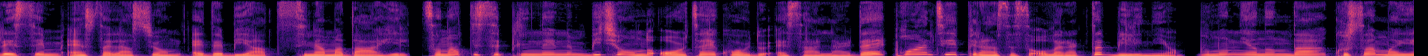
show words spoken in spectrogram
Resim, enstalasyon, edebiyat, sinema dahil sanat disiplinlerinin birçoğunda ortaya koyduğu eserlerde Puantier Prensesi olarak da biliniyor. Bunun yanında Kusama'yı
